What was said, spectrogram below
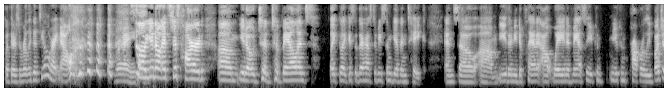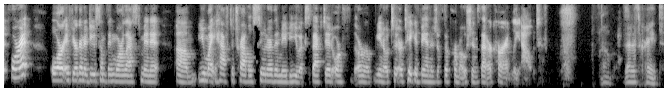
but there's a really good deal right now. right. So, you know, it's just hard, um, you know, to, to balance, like, like I said, there has to be some give and take. And so um, you either need to plan it out way in advance so you can, you can properly budget for it. Or if you're going to do something more last minute, um, you might have to travel sooner than maybe you expected or or you know to or take advantage of the promotions that are currently out. Oh, that is great.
